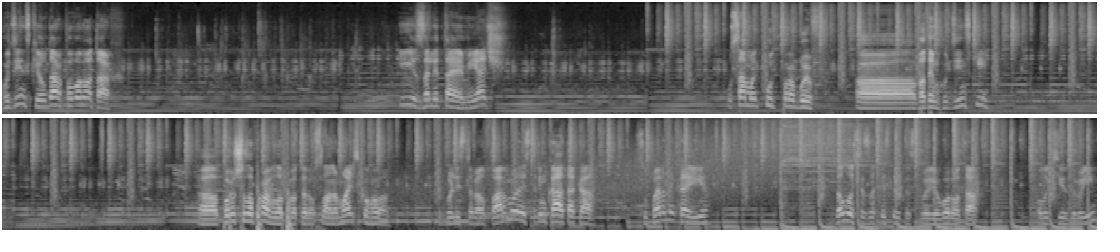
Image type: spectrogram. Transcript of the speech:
Гудзінський удар по воротах. І залітає м'яч. У самий кут пробив е- Вадим Гудзінський. Е- порушили правила проти Руслана Мальського, футболіста Реал Фарми. Стрімка атака суперника і вдалося захистити свої ворота Олексію Друї.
